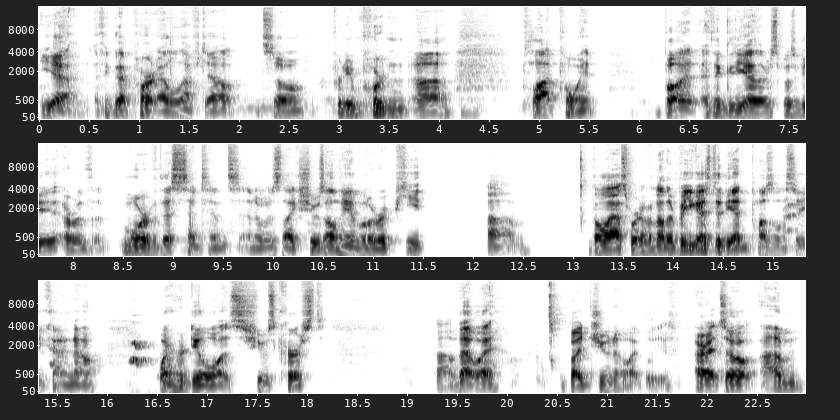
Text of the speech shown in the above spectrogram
yeah, I think that part I left out. So pretty important. Uh, plot point. But I think yeah, there was supposed to be a, more of this sentence, and it was like she was only able to repeat um, the last word of another. But you guys did the Edpuzzle, so you kind of know what her deal was. She was cursed uh, that way by Juno, I believe. All right, so um,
